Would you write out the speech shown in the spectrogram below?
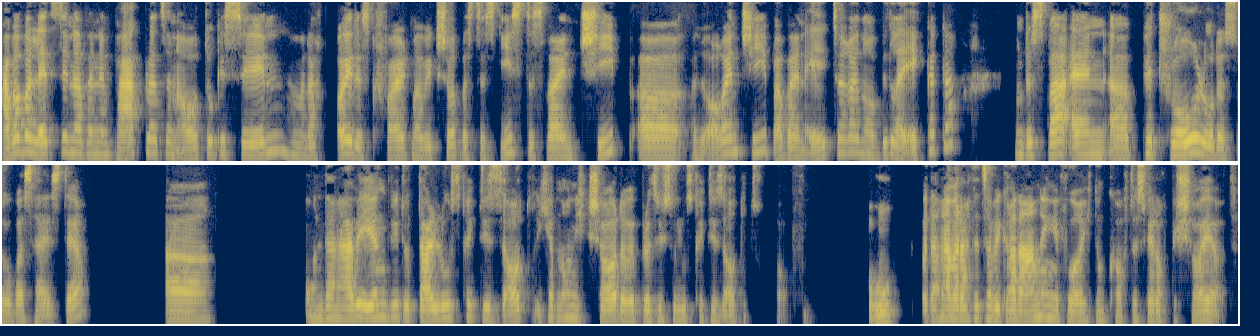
Habe aber letztens auf einem Parkplatz ein Auto gesehen, habe mir gedacht, oh, das gefällt mir, habe ich geschaut, was das ist. Das war ein Jeep, äh, also auch ein Jeep, aber ein älterer, noch ein bisschen ein eckerter. Und das war ein äh, Petrol oder so, was heißt der. Äh, und dann habe ich irgendwie total Lust gekriegt, dieses Auto, ich habe noch nicht geschaut, aber plötzlich so Lust gekriegt, dieses Auto zu kaufen. Oh, Aber dann habe ich gedacht, jetzt habe ich gerade Anhängevorrichtung gekauft, das wäre doch bescheuert.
